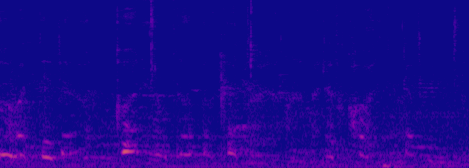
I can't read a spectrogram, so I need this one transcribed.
do what they do. Good and a good but of course, that's a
